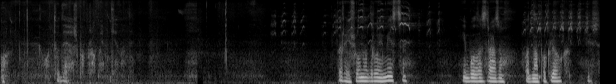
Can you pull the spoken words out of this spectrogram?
О, от туди аж попробуємо кинути. Перейшов на друге місце і була зразу одна покльовка. І все.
